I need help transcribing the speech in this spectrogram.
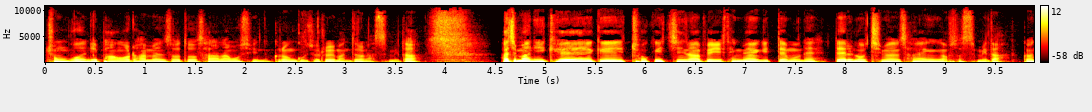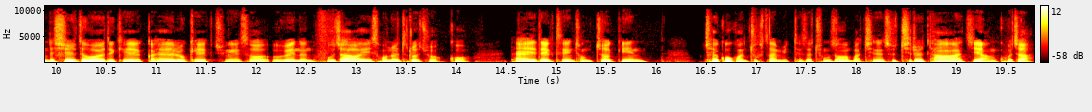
충분히 방어를 하면서도 살아남을 수 있는 그런 구조를 만들어 놨습니다. 하지만 이 계획은 초기 진압이 생명이기 때문에 때를 놓치면 소용이 없었습니다. 그런데 쉴드월드 계획과 헤일로 계획 중에서 의회는 후자의 손을 들어주었고 다이댁트인 정적인 최고 건축사 밑에서 충성을 바치는 수치를 당하지 않고자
